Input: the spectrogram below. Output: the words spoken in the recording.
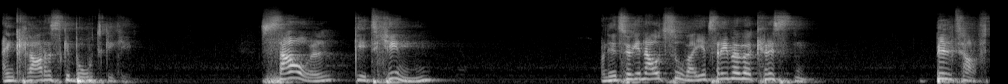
ein klares Gebot gegeben. Saul geht hin, und jetzt hör genau zu, weil jetzt reden wir über Christen. Bildhaft,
